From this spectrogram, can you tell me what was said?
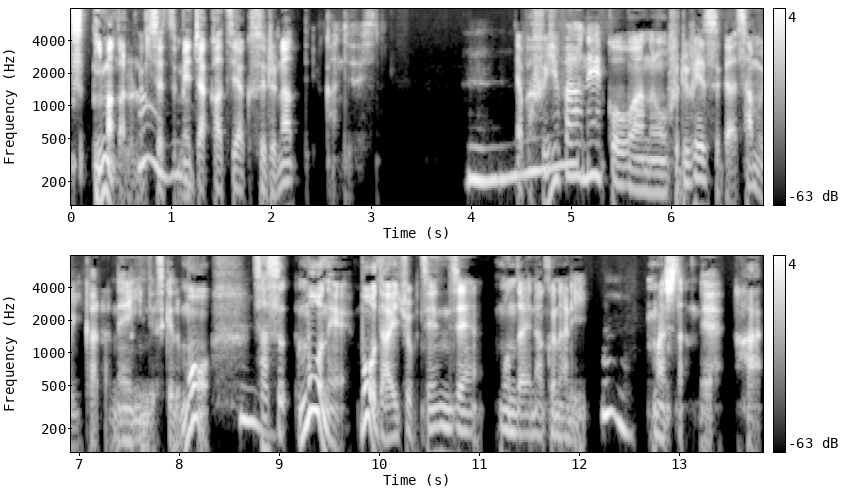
す今からの季節うんめちゃ活躍するなっていう感じです。うんやっぱ冬場はね、こう、あの、フルフェイスが寒いからね、いいんですけども、うんさす、もうね、もう大丈夫。全然問題なくなりうん。ましたんで、はい。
